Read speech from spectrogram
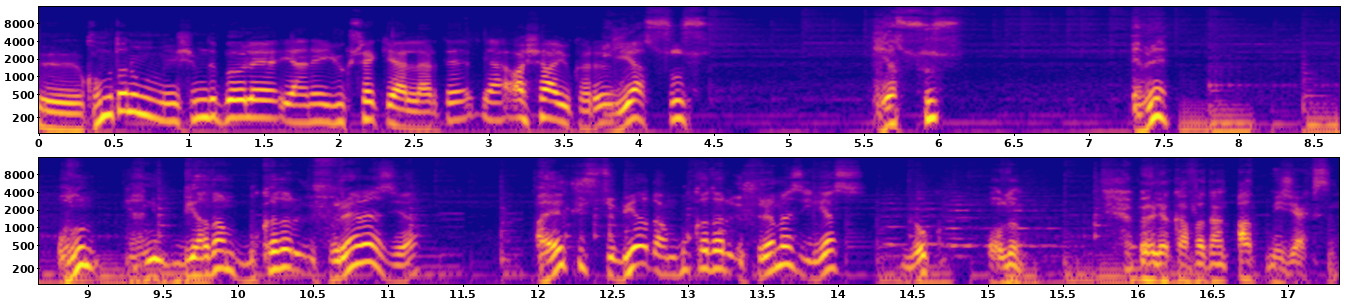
Ee, komutanım şimdi böyle yani yüksek yerlerde ya aşağı yukarı İlyas sus. İlyas sus. Emre. Oğlum yani bir adam bu kadar üfüremez ya. Ayaküstü bir adam bu kadar üfüremez İlyas. Yok. Oğlum öyle kafadan atmayacaksın.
